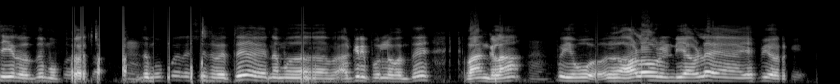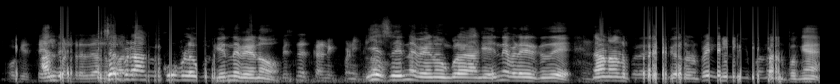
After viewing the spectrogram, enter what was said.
இயர் வந்து முப்பது லட்சம். இந்த முப்பது லட்சத்தை வைத்து நம்ம அக்ரி பொருளை வந்து வாங்கலாம். இப்போ ஆல் ஓவர் இந்தியாவில் எஃபிஓ இருக்கு ஓகே சேல் அந்த- நாங்கள் கூப்பிடல உங்களுக்கு என்ன வேணும்? பிசினஸ் கனெக்ட் பண்ணிக்கலாம். எஸ் என்ன வேணும்? உங்களுக்கு அங்கே என்ன விலை இருக்குது? நான் அனுப்புறேன் அனுப்புங்க.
